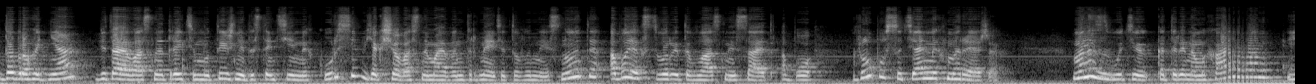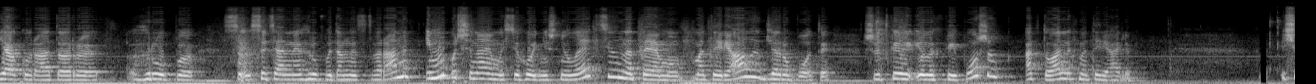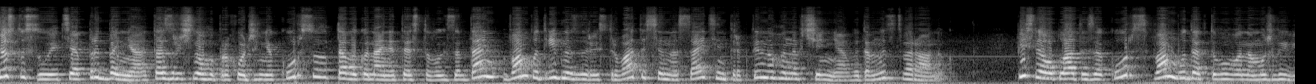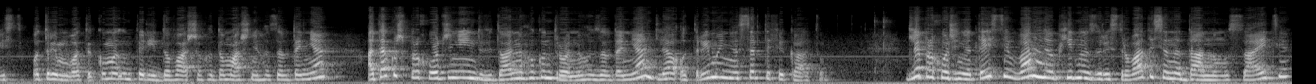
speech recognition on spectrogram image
Доброго дня! Вітаю вас на третьому тижні дистанційних курсів. Якщо вас немає в інтернеті, то ви не існуєте, або як створити власний сайт або групу в соціальних мережах. Мене звуть Катерина Михайлова, я куратор групи, соціальної групи видавництва ранок, і ми починаємо сьогоднішню лекцію на тему матеріали для роботи, швидкий і легкий пошук актуальних матеріалів. Що стосується придбання та зручного проходження курсу та виконання тестових завдань, вам потрібно зареєструватися на сайті інтерактивного навчання видавництва ранок. Після оплати за курс вам буде активована можливість отримувати коментарі до вашого домашнього завдання, а також проходження індивідуального контрольного завдання для отримання сертифікату. Для проходження тестів вам необхідно зареєструватися на даному сайті.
